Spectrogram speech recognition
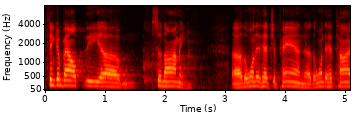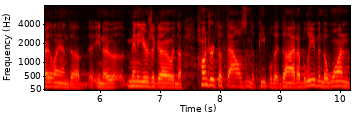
think about the uh, tsunami, uh, the one that hit Japan, uh, the one that hit Thailand, uh, you know, many years ago, and the hundreds of thousands of people that died. I believe in the one,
